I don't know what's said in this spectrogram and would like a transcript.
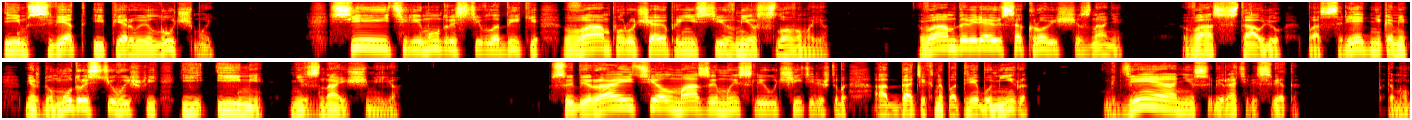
Им свет и первый луч мой. Сеятели мудрости владыки, вам поручаю принести в мир слово мое. Вам доверяю сокровища знаний. Вас ставлю посредниками между мудростью высшей и ими, не знающими ее. Собираете алмазы мысли учителя, чтобы отдать их на потребу мира? Где они, собиратели света? Потому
